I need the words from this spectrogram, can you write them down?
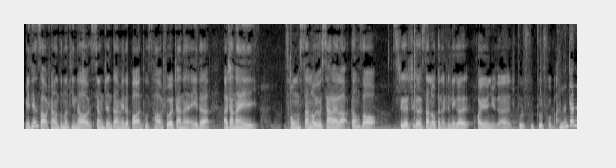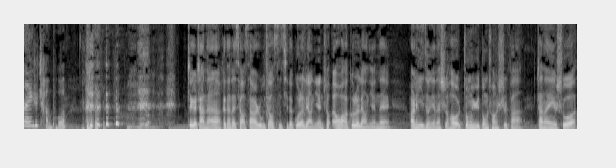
每天早上都能听到乡镇单位的保安吐槽说渣男 A 的啊，渣男 A。从三楼又下来了，刚走。这个这个三楼可能是那个怀孕女的住处住处吧？可能渣男是产婆。这个渣男啊，和他的小三儿如胶似漆的过了两年之后，哎哇，过了两年呢。二零一九年的时候，终于东窗事发。渣男 A 说，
